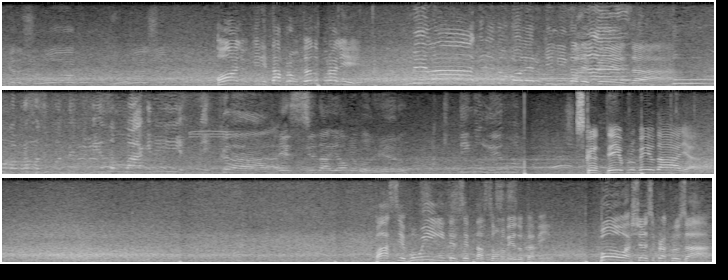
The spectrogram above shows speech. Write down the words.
Primeiro jogo de hoje. Olha o que ele está aprontando por ali. Milagre do goleiro, que linda defesa. Pula pra fazer uma defesa magnífica. Esse daí é o meu goleiro. Aqui tem goleiro. Escanteio para o meio da área. Passe ruim, interceptação no meio do caminho. Boa chance para cruzar.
